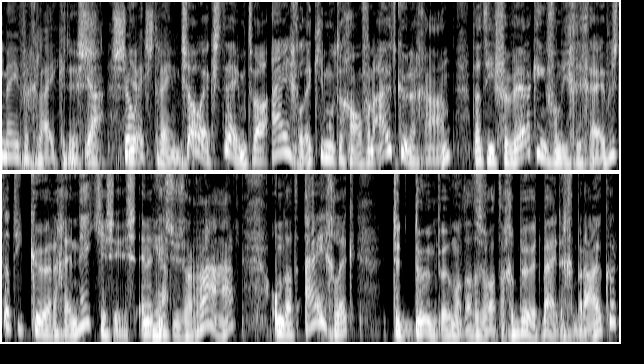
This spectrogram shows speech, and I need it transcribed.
het mee vergelijken dus. Ja, Zo extreem. Zo extreem. Terwijl eigenlijk, je moet er gewoon vanuit kunnen gaan... dat die verwerking van die gegevens, dat die keurig en netjes is. En het Ja. is dus raar om dat eigenlijk te dumpen... want dat is wat er gebeurt bij de gebruiker...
